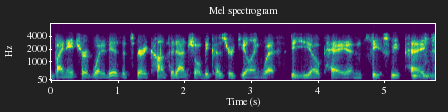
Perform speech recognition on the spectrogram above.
by nature of what it is, it's very confidential because you're dealing with CEO pay and C-suite pay, mm-hmm.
